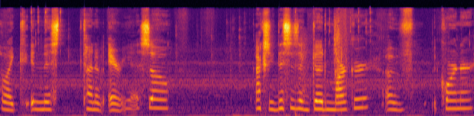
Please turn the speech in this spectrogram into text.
like in this kind of area. So actually this is a good marker of the corner.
